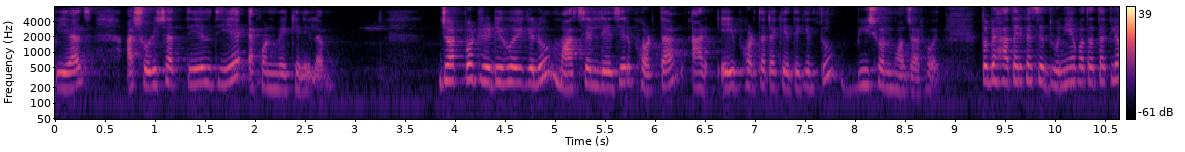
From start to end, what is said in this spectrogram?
পেঁয়াজ আর সরিষার তেল দিয়ে এখন মেখে নিলাম। ঝটপট রেডি হয়ে গেল মাছের লেজের ভর্তা আর এই ভর্তাটা খেতে কিন্তু ভীষণ মজার হয়। তবে হাতের কাছে ধনিয়া পাতা থাকলে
